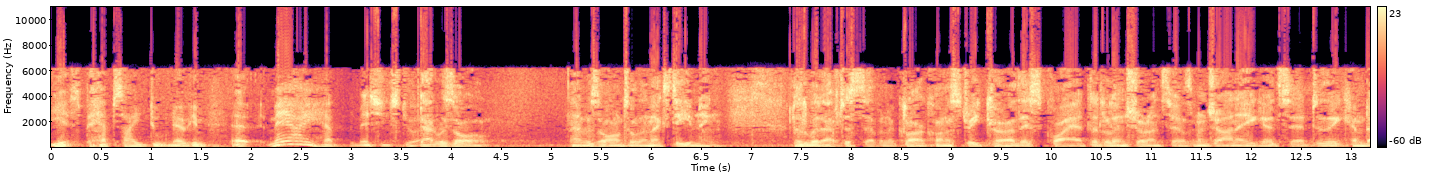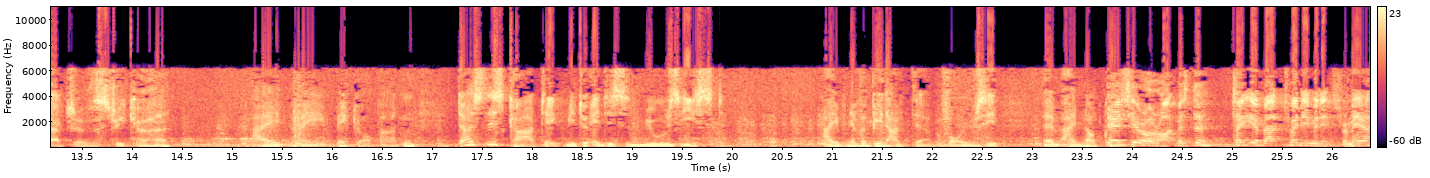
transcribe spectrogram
Yes, perhaps I do know him. Uh, may I have the message, Steward? That was all. That was all until the next evening. A little bit after seven o'clock on a streetcar, this quiet little insurance salesman, John Agard, said to the conductor of the streetcar, I, I beg your pardon. Does this car take me to Edison Mews East? I've never been out there before, you see. Um, I'm not... quite- Yes, you're all right, mister. Take you about 20 minutes from here.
